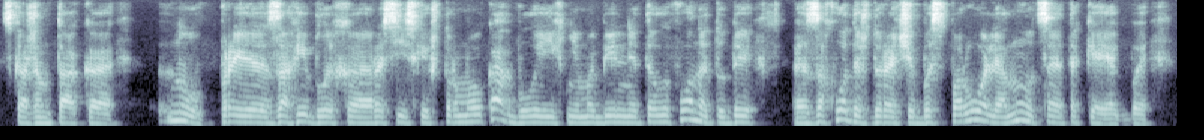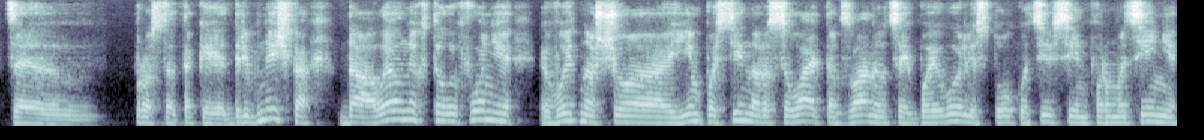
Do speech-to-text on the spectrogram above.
скажімо так, ну при загиблих е, російських штурмовиках були їхні мобільні телефони. Туди е, заходиш, до речі, без пароля. Ну це таке, якби це. Просто таке дрібничка, да, але у них в телефоні видно, що їм постійно розсилають так званий цей бойовий лісток, оці всі інформаційні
